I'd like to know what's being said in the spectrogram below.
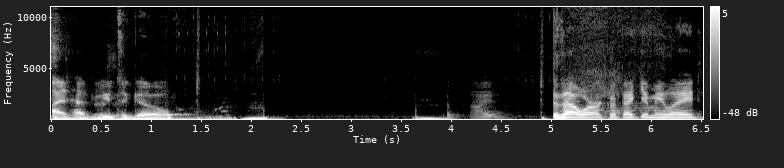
I'd have you to go. I'd Did that work? Would that get me laid?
